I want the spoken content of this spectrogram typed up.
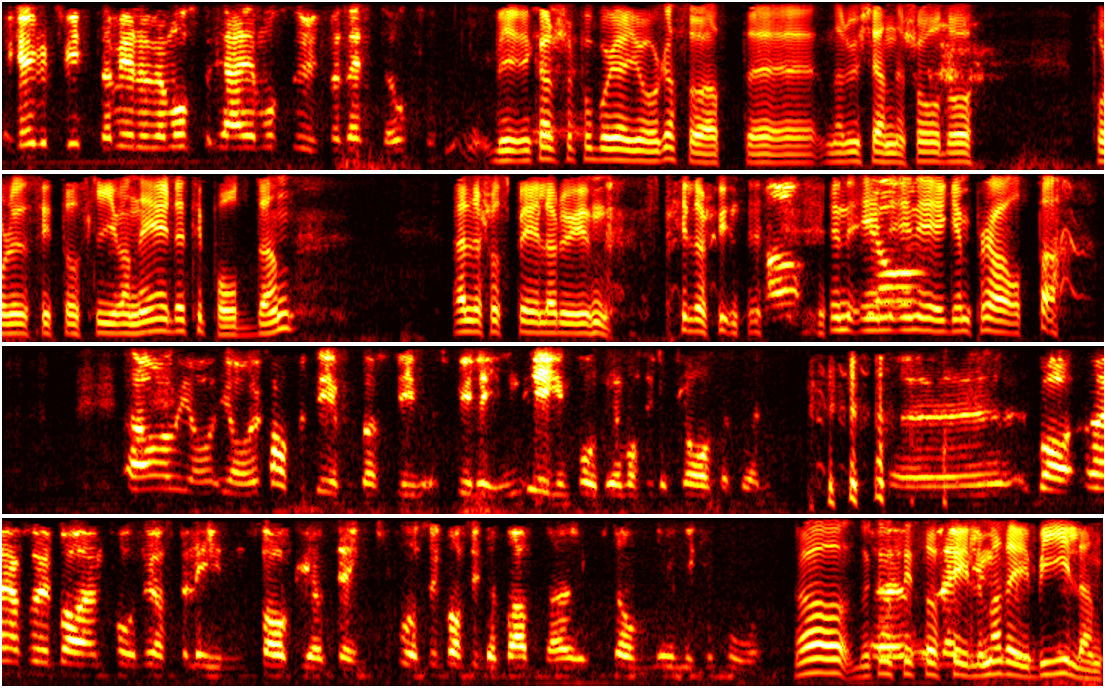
jag kan ju inte twittra mer nu men jag måste, ja, jag måste ut med detta också. Vi, vi kanske får börja göra så att eh, när du känner så då får du sitta och skriva ner det till podden. Eller så spelar du in, spelar du in Ja, en, en, ja. en egen prata. Ja, jag, jag är fan för det för att skriva, spela in en egen podd jag bara sitter och pratar själv. Uh, bara, alltså, bara en podd där jag spelar in saker jag tänker på. Så jag bara sitter och babblar ut dem i mikrofon. ja, du kan Eh, sitta och lägger- filma dig i bilen.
